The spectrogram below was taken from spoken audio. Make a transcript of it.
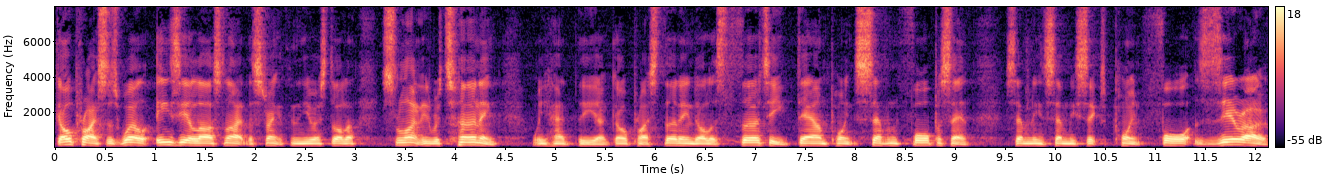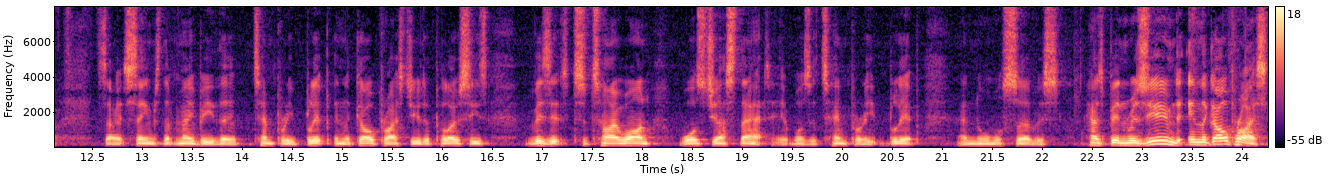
Gold price as well, easier last night. The strength in the US dollar slightly returning. We had the uh, gold price $13.30, down 0.74%, 1776.40. So it seems that maybe the temporary blip in the gold price due to Pelosi's visit to Taiwan was just that. It was a temporary blip, and normal service has been resumed in the gold price.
